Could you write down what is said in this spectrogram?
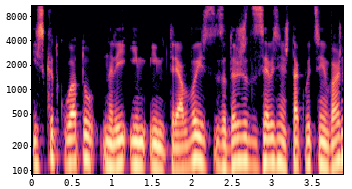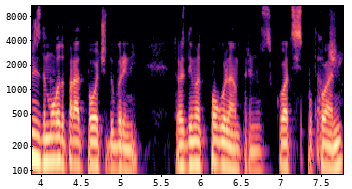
искат, когато нали, им, им трябва и задържат за себе си неща, които са им важни, за да могат да правят повече добрини. Тоест да имат по-голям принос, когато си спокоен. Точно.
